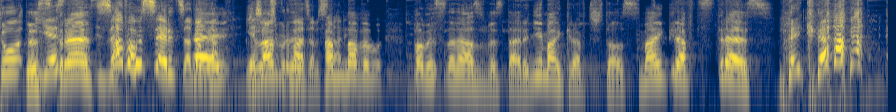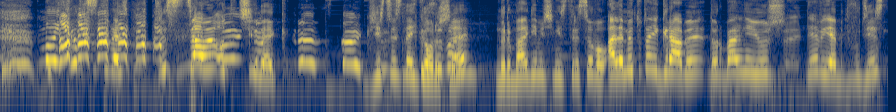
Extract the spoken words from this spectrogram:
to, to jest jest stres. zawał serca. Dobra, Ej, ja się przeprowadzam, stary. Mam nowy pomysł na nazwę, stary. Nie Minecraft sztos. Minecraft stres. Minecraft... Minecraft stres przez cały odcinek. Tak. Wiesz co jest najgorsze? Normalnie bym się nie stresował, ale my tutaj gramy, normalnie już, nie wiem, 20...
